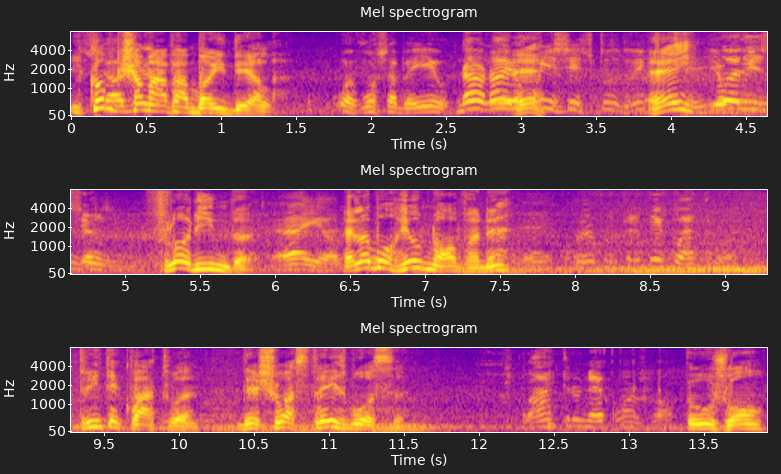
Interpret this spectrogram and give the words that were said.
E como que Sabe- chamava a mãe dela? Ué, vou saber eu. Não, não, eu É. conheci isso tudo. viu? Hein? Eu conheci os... Florinda. Aí, ó. Ela morreu nova, né? É, morreu com 34 anos. 34 anos. Deixou as três moças. Quatro, né, com o João. O João,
